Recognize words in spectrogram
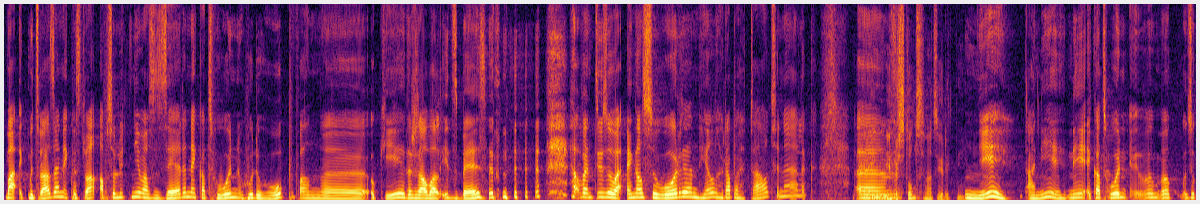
Maar ik moet wel zeggen, ik wist wel absoluut niet wat ze zeiden. Ik had gewoon goede hoop van, eh, oké, er zal wel iets bij zitten. Af en toe zo wat Engelse woorden, een heel grappig taaltje eigenlijk. Ehm, je verstond ze natuurlijk niet. Nee, ah, nee, nee. Ik had gewoon, ze,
